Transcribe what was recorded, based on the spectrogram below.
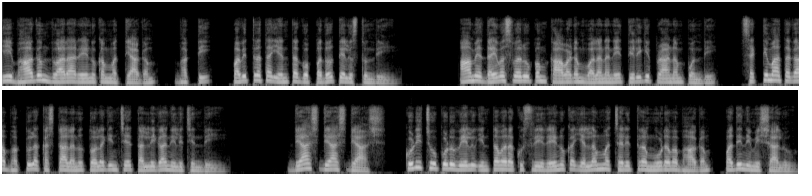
ఈ భాగం ద్వారా రేణుకమ్మ త్యాగం భక్తి పవిత్రత ఎంత గొప్పదో తెలుస్తుంది. ఆమె దైవస్వరూపం కావడం వలననే తిరిగి ప్రాణం పొంది శక్తిమాతగా భక్తుల కష్టాలను తొలగించే తల్లిగా నిలిచింది. Dash dash dash. కుడి చూపుడు వేలు ఇంతవరకు శ్రీ రేణుక ఎల్లమ్మ చరిత్ర మూడవ భాగం పది నిమిషాలు.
